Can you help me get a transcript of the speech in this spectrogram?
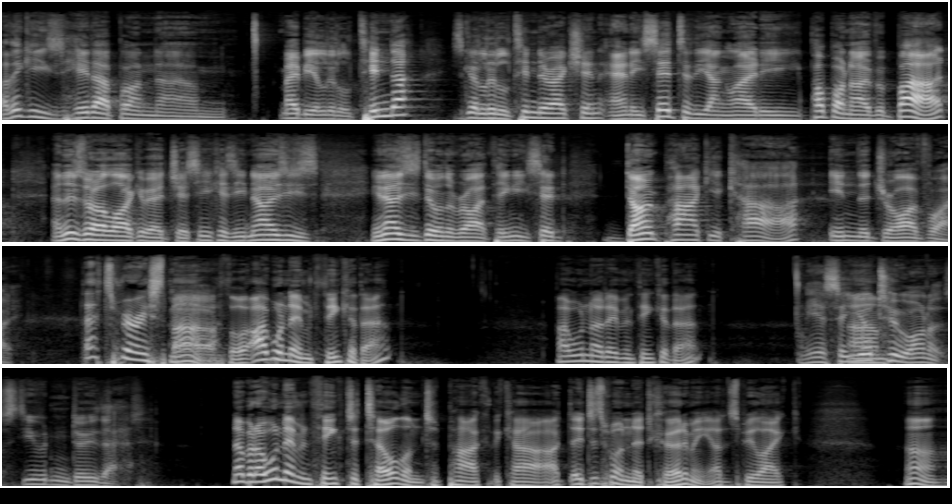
I think he's hit up on um, maybe a little Tinder. He's got a little Tinder action, and he said to the young lady, "Pop on over." But and this is what I like about Jesse because he knows he's he knows he's doing the right thing. He said, "Don't park your car in the driveway." That's very smart. I Um, thought I wouldn't even think of that. I would not even think of that. Yeah, so you're Um, too honest. You wouldn't do that. No, but I wouldn't even think to tell them to park the car. It just wouldn't occur to me. I'd just be like, "Oh,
